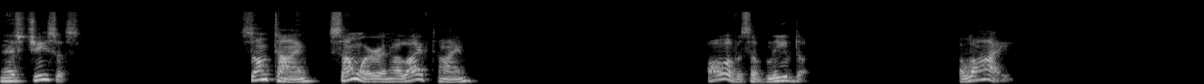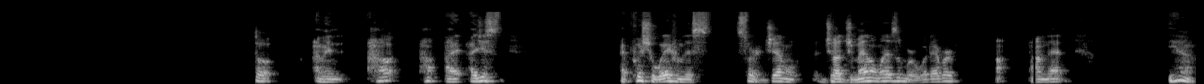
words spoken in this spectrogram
and that's Jesus. Sometime, somewhere in our lifetime, all of us have believed a lie. So, I mean, how, how I, I just, I push away from this sort of general judgmentalism or whatever uh, on that. Yeah.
